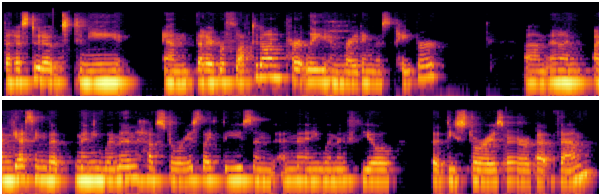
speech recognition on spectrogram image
that have stood out to me and that I've reflected on partly in writing this paper. Um, and I'm, I'm guessing that many women have stories like these, and, and many women feel that these stories are about them.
